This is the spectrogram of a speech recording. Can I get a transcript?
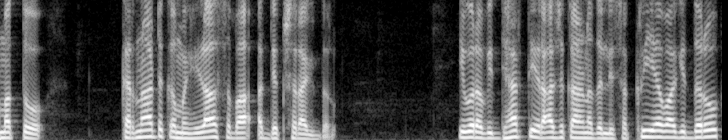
ಮತ್ತು ಕರ್ನಾಟಕ ಮಹಿಳಾ ಸಭಾ ಅಧ್ಯಕ್ಷರಾಗಿದ್ದರು. ಇವರ ವಿದ್ಯಾರ್ಥಿ ರಾಜಕಾರಣದಲ್ಲಿ ಸಕ್ರಿಯವಾಗಿದ್ದರು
